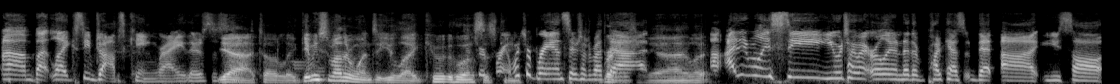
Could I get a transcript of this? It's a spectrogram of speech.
um, but like Steve Jobs, King, right? There's yeah, totally. Give me some other ones that you like. Who who else is brand, What's your brand? So we talked about Brands, that. Yeah, I, uh, I didn't really see. You were talking about earlier in another podcast that uh, you saw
